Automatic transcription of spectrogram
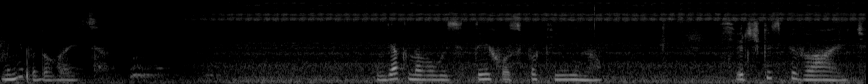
Мені подобається. Як на вулиці тихо, спокійно. Свірчки співають.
